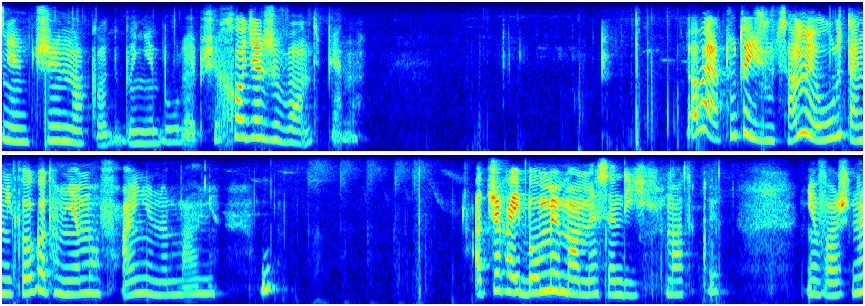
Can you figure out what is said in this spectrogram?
Nie wiem, czy knockout by nie był lepszy. Chociaż wątpię, no. Dobra, tutaj rzucamy ulta, nikogo tam nie ma, fajnie, normalnie. U. A czekaj, bo my mamy Sandy matkę. Nieważne.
